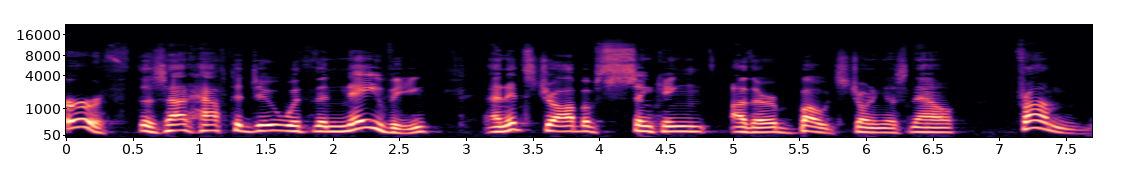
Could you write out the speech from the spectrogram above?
earth does that have to do with the Navy and its job of sinking other boats? Joining us now from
